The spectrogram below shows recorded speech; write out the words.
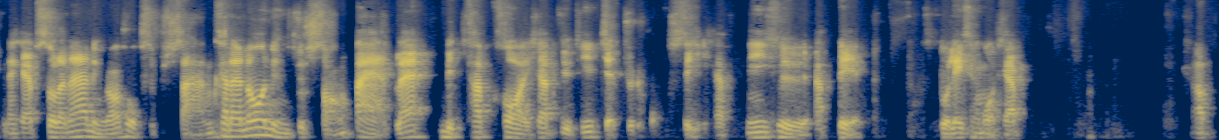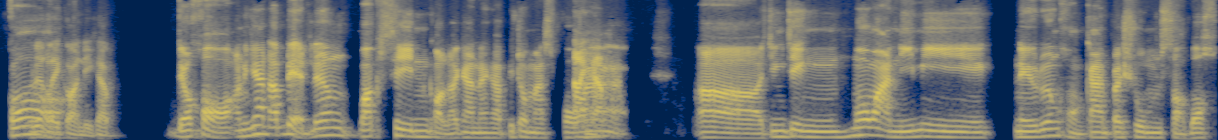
540 นะครับ Solana 163 Cardano 1.28 และ Bitcup ครับ อยู่ที่ 7.64 ครับ นี่คืออัปเดตตัวเลขทั้งหมดครับ ครับก็เรื่องอะไรก่อนดีครับ เดี๋ยวขออนุญาตอัปเดตเรื่องวัคซีนก่อนแล้วกันนะครับ พี่โทมัสเพราะได้ว่าครับเอ่อจริง ๆ เมื่อวานนี้มีในเรื่องของการประชุมสบค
